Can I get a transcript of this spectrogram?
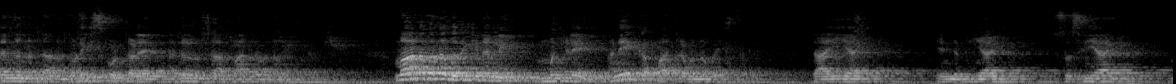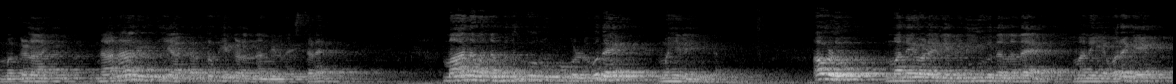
ತನ್ನನ್ನು ತಾನು ತೊಡಗಿಸಿಕೊಳ್ತಾಳೆ ಅದರಲ್ಲೂ ಸಹ ಪಾತ್ರವನ್ನು ವಹಿಸ್ತಾಳೆ. ಮಾನವನ ಬದುಕಿನಲ್ಲಿ ಮಹಿಳೆ ಅನೇಕ ಪಾತ್ರವನ್ನು ವಹಿಸ್ತಾಳೆ. ತಾಯಿಯಾಗಿ, ಹೆಂಡತಿಯಾಗಿ, ಸೊಸೆಯಾಗಿ, ಮಗಳಾಗಿ ನಾನಾ ರೀತಿಯ ಕರ್ತವ್ಯಗಳನ್ನು ನಿರ್ವಹಿಸ್ತಾಳೆ. ಮಾನವನ ಬದುಕು ರೂಪುಗೊಳ್ಳುವುದೇ ಮಹಿಳೆಯಿಂದ. ಅವಳು ಮನೆಯೊಳಗೆ ದುಡಿಯುವುದಲ್ಲದೆ ಮನೆಯ ಹೊರಗೆ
